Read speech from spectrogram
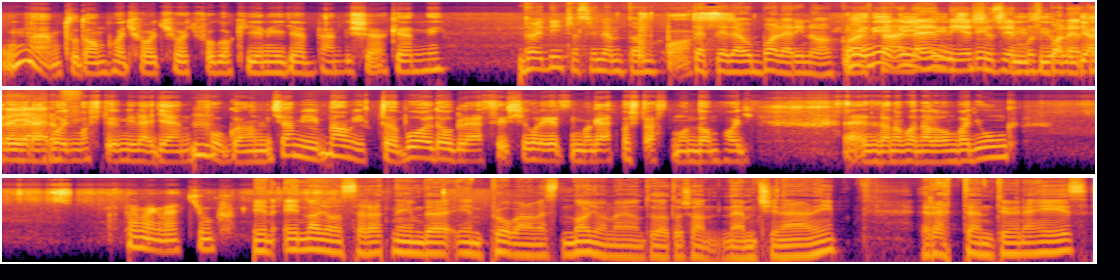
Nem tudom, hogy hogy, hogy fogok én így ebben viselkedni. De hogy nincs az, hogy nem tudom, Passz. te például balerina akartál nincs, lenni, nincs, és nincs ezért most balettra jár. hogy most ő mi legyen, mm. fogalm nincs. Ami, amit boldog lesz, és jól érzi magát, most azt mondom, hogy ezen a vonalon vagyunk. De meglátjuk. Én, én nagyon szeretném, de én próbálom ezt nagyon-nagyon tudatosan nem csinálni. Rettentő nehéz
